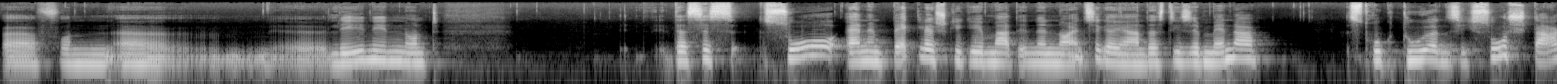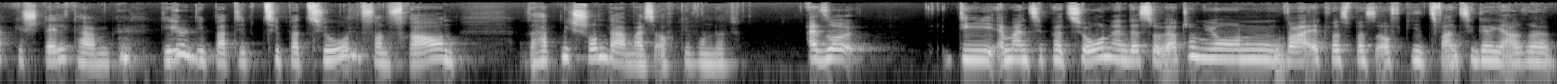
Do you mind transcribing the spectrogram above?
äh, von äh, Lenin und dass es so einen Backlash gegeben hat in den 90er Jahren, dass diese Männerstrukturen sich so stark gestellt haben gegen die Partizipation von Frauen, das hat mich schon damals auch gewundert. Also die Emanzipation in der Sowjetunion war etwas, was auf die 20er Jahre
